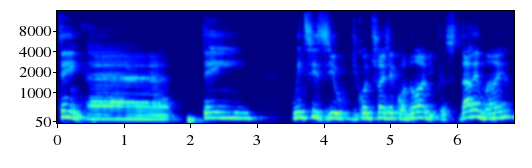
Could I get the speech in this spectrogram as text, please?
tem, é, tem o índice ZIL de condições econômicas da Alemanha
